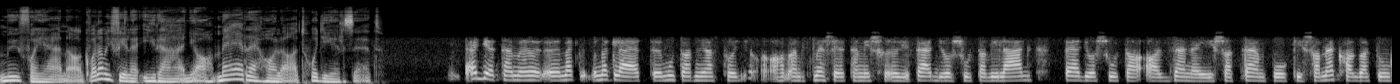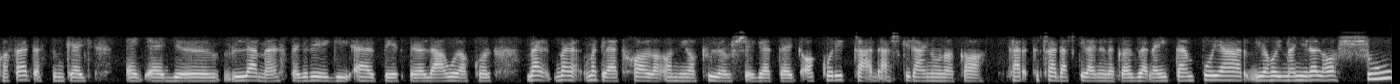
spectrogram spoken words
műfajának valamiféle iránya? Merre halad? Hogy érzed? Egyértelműen meg, meg lehet mutatni azt, hogy amit meséltem is, hogy felgyorsult a világ, felgyorsult a, a zene is, a tempók is. Ha meghallgatunk, ha felteszünk egy, egy, egy lemezt, egy régi LP-t például, akkor meg, meg, meg lehet hallani a különbséget egy akkori csárdás királynónak a Csárdás királynőnek a zenei tempójára, hogy mennyire lassú,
